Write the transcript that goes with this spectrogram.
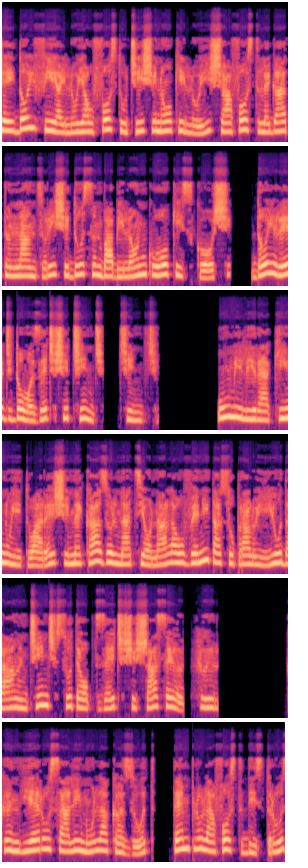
Cei doi fii ai lui au fost uciși în ochii lui și a fost legat în lanțuri și dus în Babilon cu ochii scoși, 2 regi 25, 5. Umilirea chinuitoare și necazul național au venit asupra lui Iuda în 586 Hr. Când Ierusalimul a căzut, templul a fost distrus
